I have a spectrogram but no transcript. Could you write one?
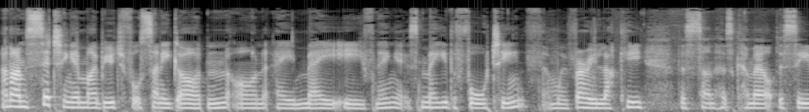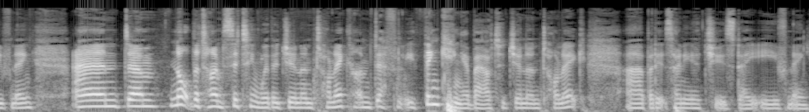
and I'm sitting in my beautiful sunny garden on a May evening. It's May the 14th, and we're very lucky the sun has come out this evening. And um, not that I'm sitting with a gin and tonic, I'm definitely thinking about a gin and tonic, uh, but it's only a Tuesday evening.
